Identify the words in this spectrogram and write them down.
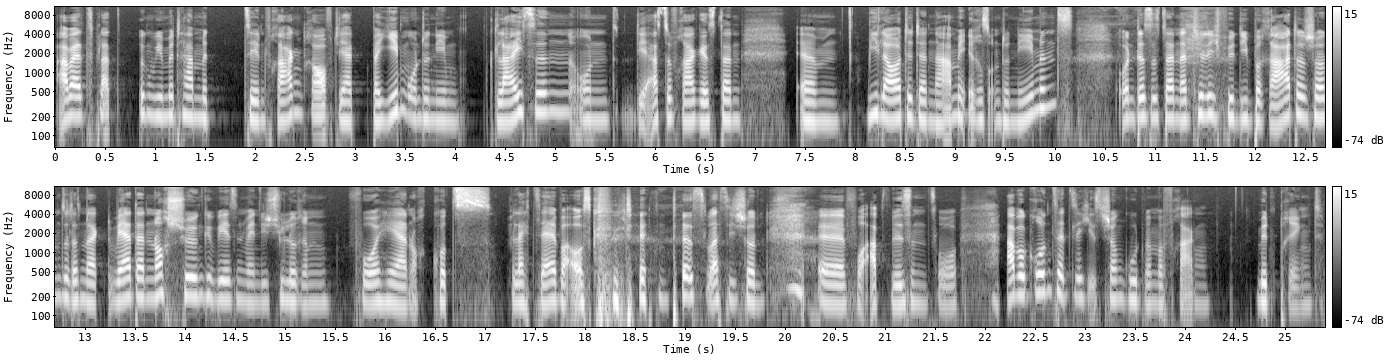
Arbeitsblatt irgendwie mit haben mit zehn Fragen drauf, die halt bei jedem Unternehmen gleich sind. Und die erste Frage ist dann, ähm, wie lautet der Name Ihres Unternehmens? Und das ist dann natürlich für die Berater schon so, dass man sagt, wäre dann noch schön gewesen, wenn die Schülerinnen vorher noch kurz vielleicht selber ausgefüllt hätten, das, was sie schon äh, vorab wissen. So. Aber grundsätzlich ist schon gut, wenn man Fragen mitbringt.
